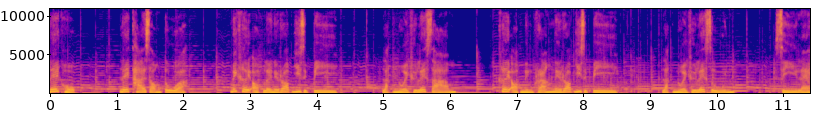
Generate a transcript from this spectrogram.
เลข 6 เลขท้าย 2 ตัว ไม่เคยออกเลยในรอบ 20 ปี หลักหน่วยคือเลข 3 เคยออก1ครั้งในรอบ 20 ปี หลักหน่วยคือเลข 0 4 และ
